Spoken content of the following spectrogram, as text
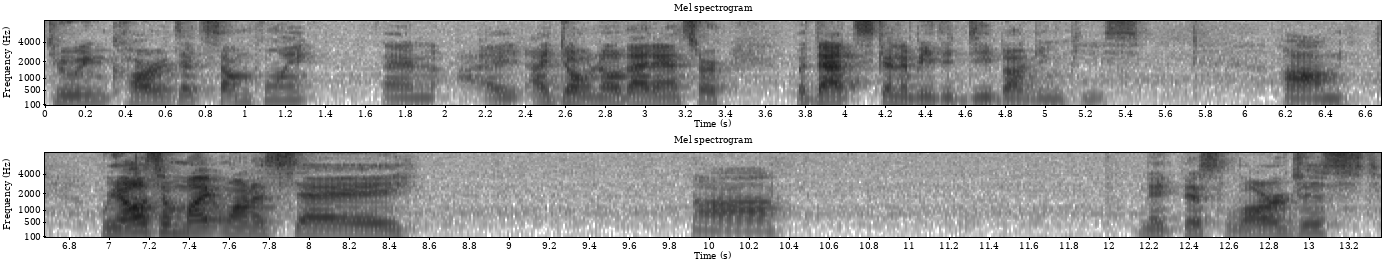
doing cards at some point, and I, I don't know that answer, but that's going to be the debugging piece. Um, we also might want to say, uh, make this largest.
